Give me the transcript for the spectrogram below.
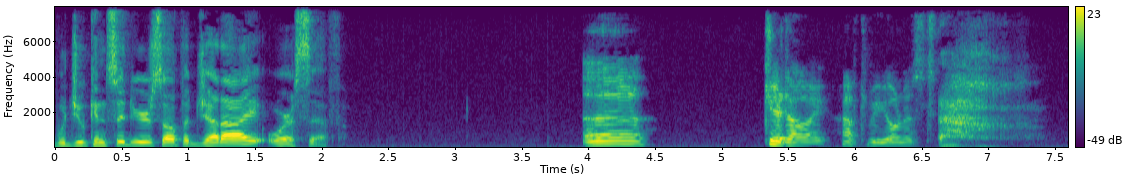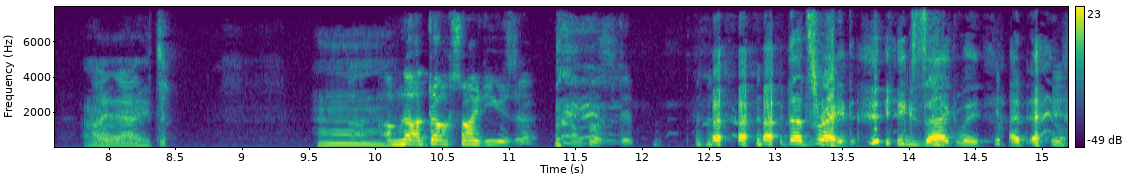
would you consider yourself a Jedi or a Sith? Uh, Jedi, have to be honest. All right. Hmm. I'm not a dark side user. I'm positive. That's right. Exactly. I,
